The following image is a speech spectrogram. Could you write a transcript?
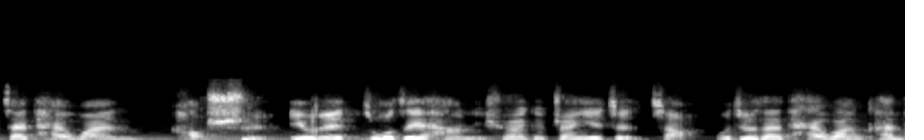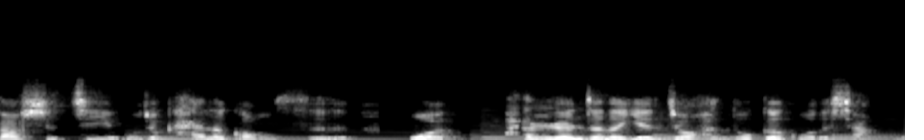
在台湾考试，因为做这一行你需要一个专业证照，我就在台湾看到时机，我就开了公司，我很认真的研究很多各国的项目。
